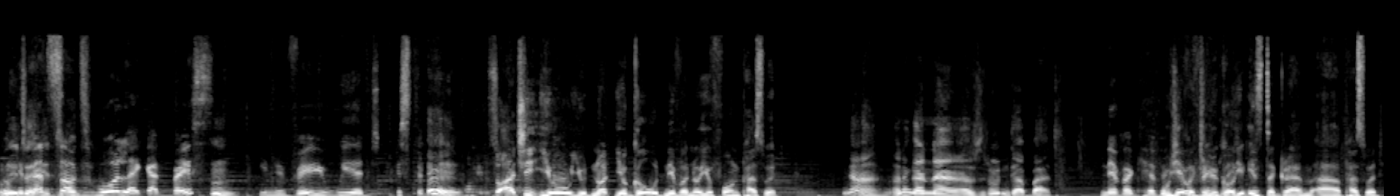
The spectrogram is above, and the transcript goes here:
okay, unoita that heading. sounds more like advice in a very weird, twisted Eh, So actually, you you'd not your girl would never know your phone password. Yeah anenge anayo hazviroti ngabata Never have a Would you ever give your girlfriend girl your Instagram uh, password?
